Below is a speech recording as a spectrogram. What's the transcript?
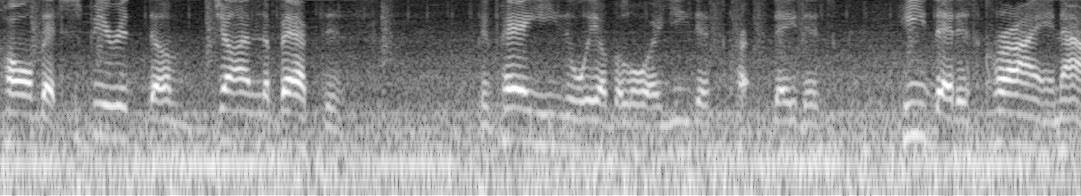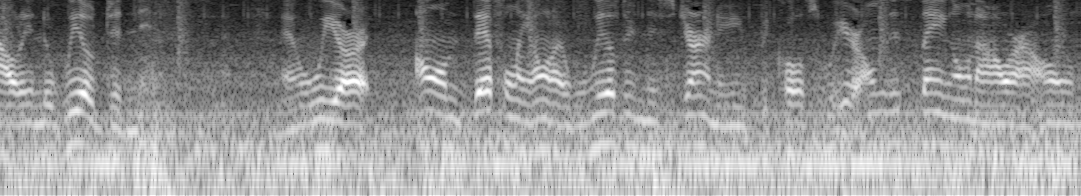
call that spirit of John the Baptist. Prepare ye the way of the Lord, ye that's they that's he that is crying out in the wilderness. And we are on definitely on a wilderness journey because we're on this thing on our own.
